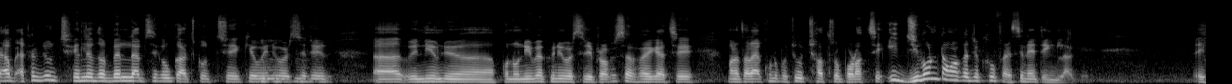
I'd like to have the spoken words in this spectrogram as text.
এক- এক একজন ছেলে ধর বেল ল্যাবসে কেউ কাজ করছে কেউ ইউনিভার্সিটির কোনো নিউ ইয়র্ক ইউনিভার্সিটির প্রফেসর হয়ে গেছে মানে তারা এখনও প্রচুর ছাত্র পড়াচ্ছে। এই জীবনটা আমার কাছে খুব ফ্যাসিনেটিং লাগে এই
